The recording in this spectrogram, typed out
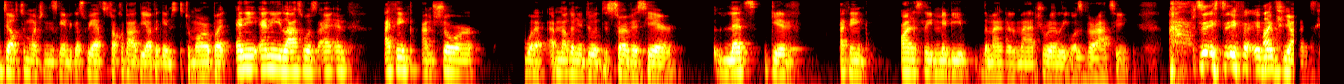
delve too much in this game because we have to talk about the other games tomorrow. But any any last words? And I think I'm sure well, I'm not going to do a disservice here. Let's give. I think honestly, maybe the man of the match really was Verratti. So if, if, if- let's be honest.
